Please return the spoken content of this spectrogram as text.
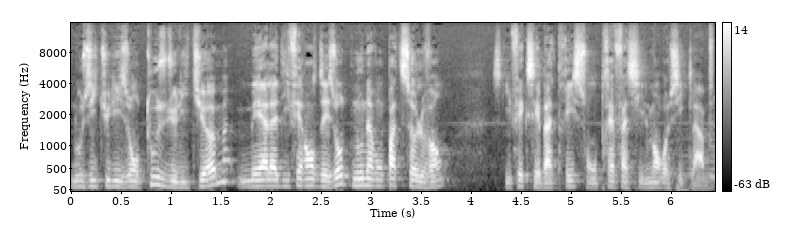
Nous utilisons tous du lithium, mais à la différence des autres, nous n'avons pas de solvant, ce qui fait que ces batteries sont très facilement recyclables.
